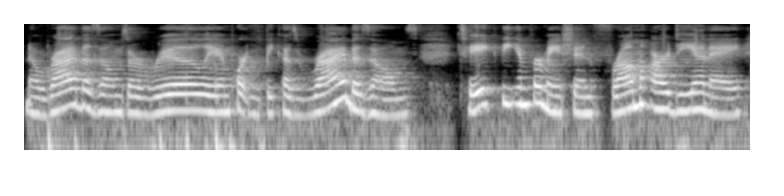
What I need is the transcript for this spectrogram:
Now, ribosomes are really important because ribosomes take the information from our DNA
